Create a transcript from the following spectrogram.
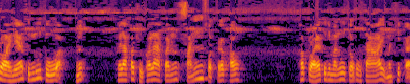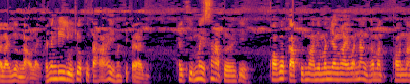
ปล่อยแล้วถึงรู้ตัวเวลาเขาฉุดเขาลากไปนั้นฝันสดไปแล้วเขาเขาปล่อยแล้วคือจะมารู้ตัวกูตาย มันคิดไปอะไรเรื่องราวอะไรก็ยังดีอยู่ที่ว่ากูตายมันคิดไปอะไรไอ้ที่ไม่ทราบเลยที่ พอวกกลับขึ้นมาเนี่ยมันยังไงว่านั่งทำมาภาวนา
